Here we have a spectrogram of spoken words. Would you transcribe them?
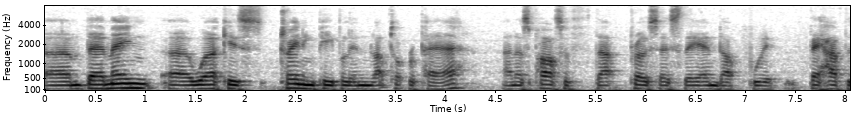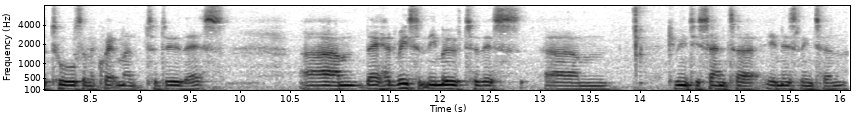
Um, their main uh, work is training people in laptop repair, and as part of that process, they end up with they have the tools and equipment to do this. Um, they had recently moved to this um, community centre in Islington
